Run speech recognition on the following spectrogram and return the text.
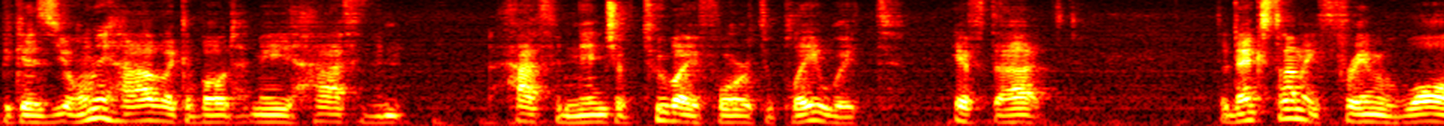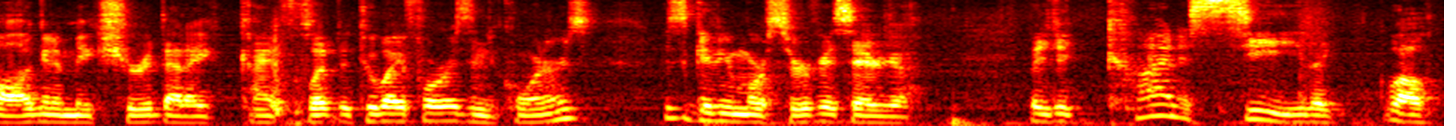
because you only have like about maybe half an, half an inch of 2x4 to play with, if that. The next time I frame a wall, I'm going to make sure that I kind of flip the 2x4s in the corners just to give you more surface area. But you can kind of see, like, well,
